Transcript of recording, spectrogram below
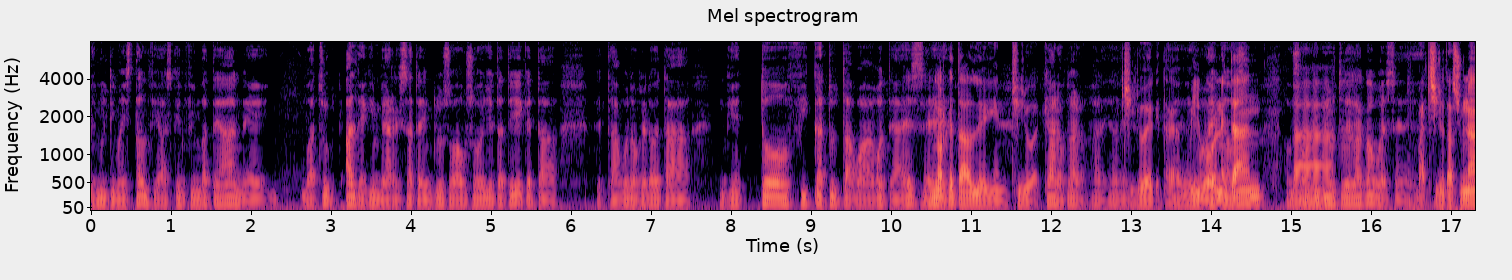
en última instancia, azken fin batean, e, batzuk alde egin behar izatea, inkluso auzo horietatik, eta eta bueno, gero eta geto fikatutagoa egotea, ez? Eh, Norketa alde egin, txiruek. Claro, claro, jare, jare. Txiruek eta e, Bilbo honetan, ba, delako, pues, eh, ba, txirotasuna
